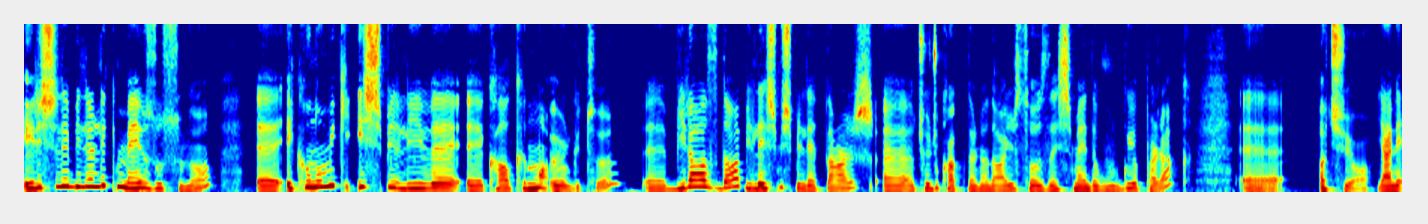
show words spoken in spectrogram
erişilebilirlik mevzusunu e, Ekonomik İşbirliği ve e, Kalkınma Örgütü biraz da Birleşmiş Milletler e, çocuk haklarına dair sözleşmeye de vurgu yaparak e, açıyor. Yani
